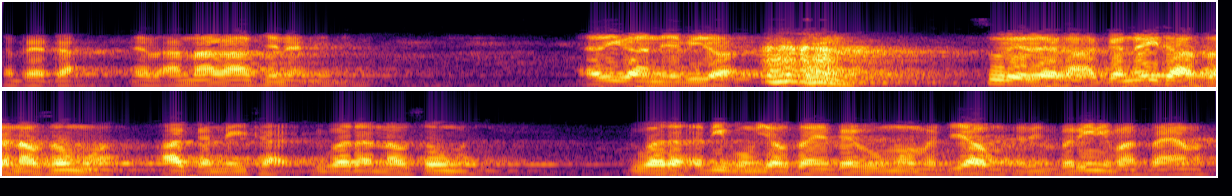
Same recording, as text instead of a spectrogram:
အတ္တအဲအနာဂါဖြစ်နေနေအဲဒီကနေပြီးတော့သုရတဲ့အခါအကနိဋ္ဌဆိုနောက်ဆုံးမှာအကနိဋ္ဌသူကတော့နောက်ဆုံးပဲသူကတော့အတိဘုံရောက်တိုင်းဘယ်ဘုံမှမပြောင်းအဲဒီပရိနိဗ္ဗာန်ဆိုင်ရမှာက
